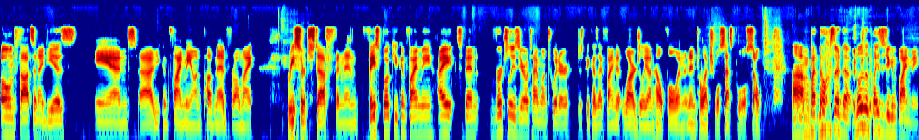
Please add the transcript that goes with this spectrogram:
own thoughts and ideas. And uh, you can find me on PubMed for all my research stuff. And then Facebook, you can find me. I spend virtually zero time on Twitter just because I find it largely unhelpful and an intellectual cesspool. So, um, but those are the those are the places you can find me.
